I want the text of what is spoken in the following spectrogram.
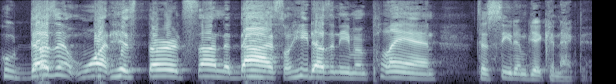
who doesn't want his third son to die, so he doesn't even plan to see them get connected.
